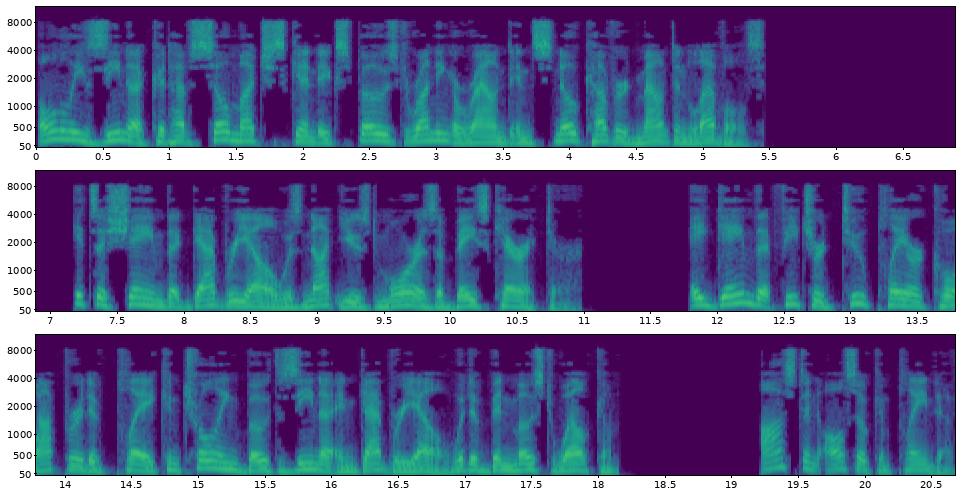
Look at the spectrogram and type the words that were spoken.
Only Xena could have so much skin exposed running around in snow-covered mountain levels. It's a shame that Gabrielle was not used more as a base character. A game that featured two-player cooperative play controlling both Xena and Gabrielle would have been most welcome. Austin also complained of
